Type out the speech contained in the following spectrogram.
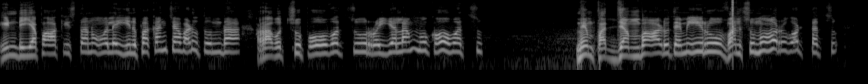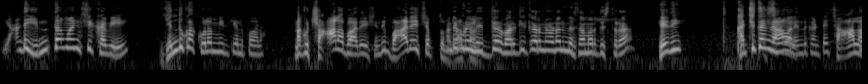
ఇండియా పాకిస్తాన్ ఓలే ఇనుప కంచె పడుతుందా? రవచ్చు పోవచ్చు రొయ్యలమ్ముకోవచ్చు. మేం పద్యం పాడితే మీరు వన్సు మోరు కొట్టచ్చు. అంటే ఇంత మంచి కవి ఎందుకు ఆ కులం మీదకి వెళ్ళిపోవాలా? నాకు చాలా బాధేసింది బాధే చెప్తున్నా అంటే ఇప్పుడు వీళ్ళు ఇద్దరు వర్గీకరణ మీరు సమర్థిస్తారా? ఏది? ఖచ్చితంగా కావాలి ఎందుకంటే చాలా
